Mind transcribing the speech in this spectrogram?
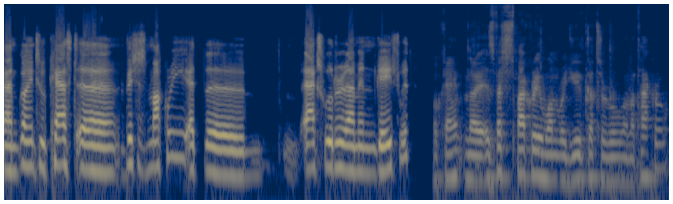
I'm going to cast uh, vicious mockery at the axe wielder I'm engaged with. Okay. Now is vicious mockery one where you've got to roll an attack roll?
